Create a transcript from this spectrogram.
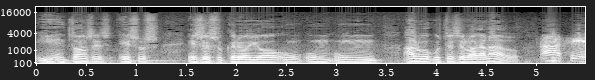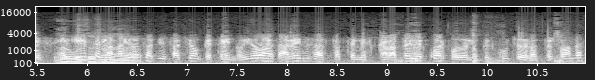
y entonces eso es, eso es creo yo, un, un, algo que usted se lo ha ganado. Ah, sí, es. y esa es la mayor satisfacción que tengo. Yo a veces hasta se me escarapela el cuerpo de lo que escucho de las personas.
